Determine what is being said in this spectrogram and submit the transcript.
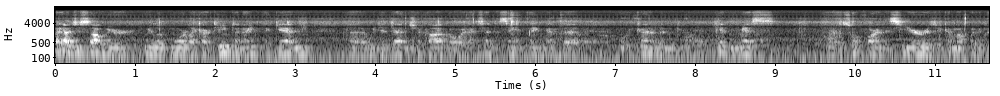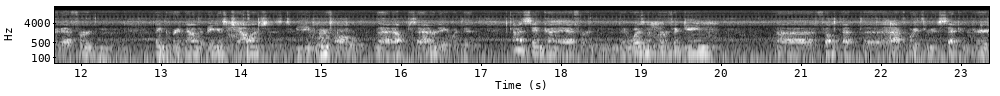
I just thought we were, we looked more like our team tonight again. Uh, we did that in Chicago and I said the same thing and, uh, we've kind of been hit and miss uh, so far this year as you come up with a good effort and I think right now the biggest challenge is to be able to follow that up Saturday with the kind of same kind of effort. And It wasn't a perfect game. Uh, felt that uh, halfway through the second period,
